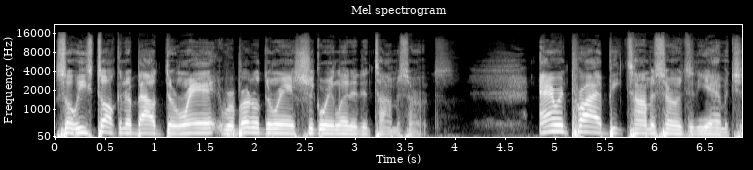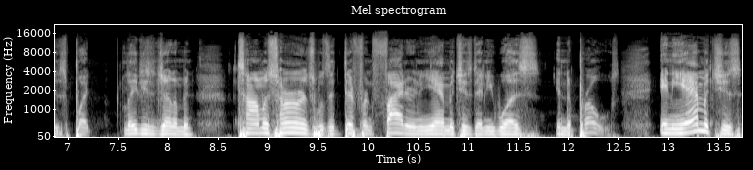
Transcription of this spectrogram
So he's talking about Duran, Roberto Duran, Sugar Ray Leonard, and Thomas Hearns. Aaron Pryor beat Thomas Hearns in the amateurs, but ladies and gentlemen, Thomas Hearns was a different fighter in the amateurs than he was in the pros. In the amateurs,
